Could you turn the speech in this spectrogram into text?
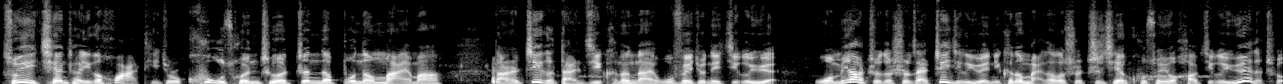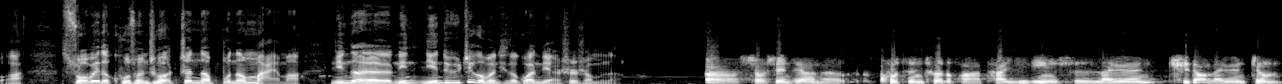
所以牵扯一个话题，就是库存车真的不能买吗？当然，这个淡季可能乃无非就那几个月。我们要指的是在这几个月，你可能买到的是之前库存有好几个月的车啊。所谓的库存车真的不能买吗？您的您您对于这个问题的观点是什么呢？呃，首先这样的库存车的话，它一定是来源渠道来源正，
